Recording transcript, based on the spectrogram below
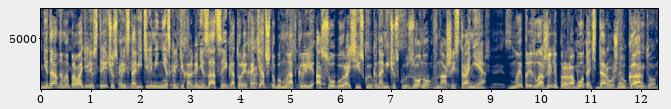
Недавно мы проводили встречу с представителями нескольких организаций, которые хотят, чтобы мы открыли особую российскую экономическую зону в нашей стране. Мы предложили проработать дорожную карту.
